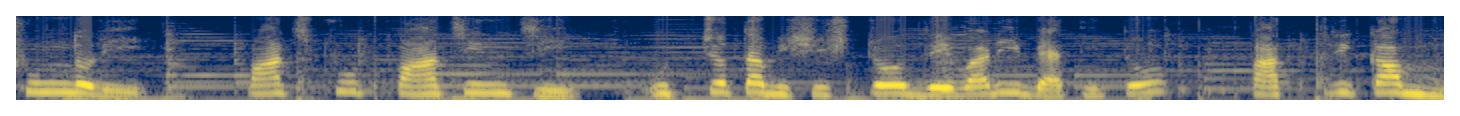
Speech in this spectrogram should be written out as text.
সুন্দরী, পাঁচ ফুট পাঁচ ইঞ্চি, উচ্চতা বিশিষ্ট দেবারি ব্যতীত পাত্রিকাম্য,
